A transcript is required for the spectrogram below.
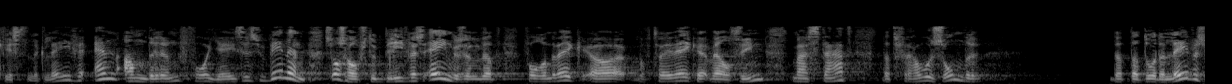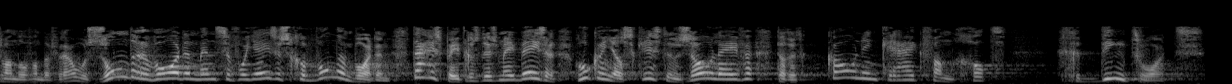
christelijk leven en anderen voor Jezus winnen. Zoals hoofdstuk 3, vers 1. We zullen dat volgende week uh, of twee weken wel zien. Maar staat dat vrouwen zonder. Dat, dat door de levenswandel van de vrouwen zonder woorden mensen voor Jezus gewonnen worden. Daar is Petrus dus mee bezig. Hoe kun je als christen zo leven dat het koninkrijk van God gediend wordt?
